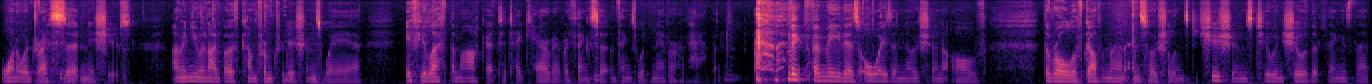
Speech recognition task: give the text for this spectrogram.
want to address certain issues. I mean, you and I both come from traditions where if you left the market to take care of everything, certain things would never have happened. I think for me, there's always a notion of the role of government and social institutions to ensure that things that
